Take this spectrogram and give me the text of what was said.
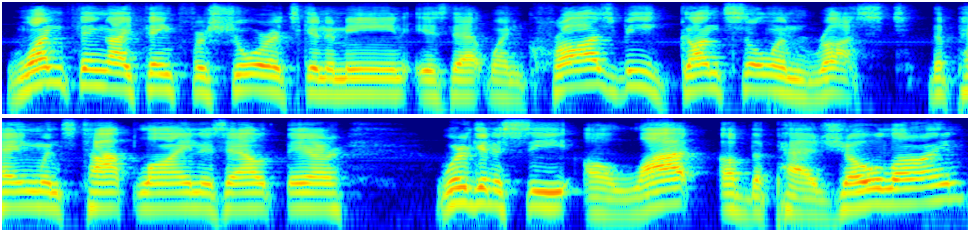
One thing I think for sure it's going to mean is that when Crosby, Guentzel, and Rust, the Penguins' top line, is out there, we're going to see a lot of the Pageau line.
